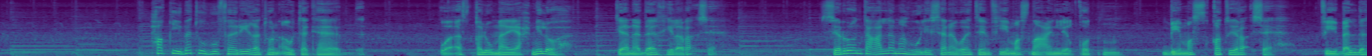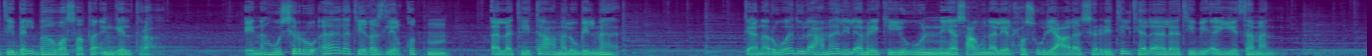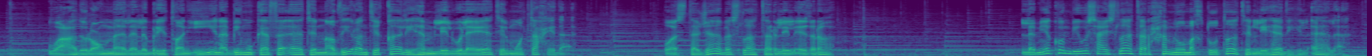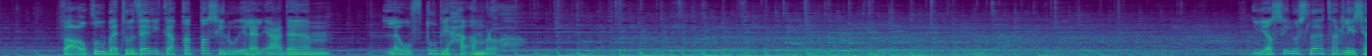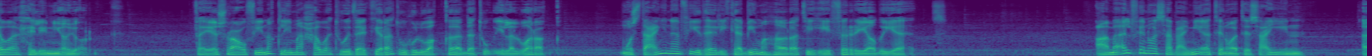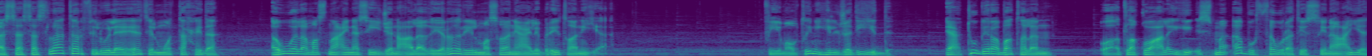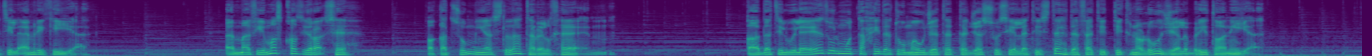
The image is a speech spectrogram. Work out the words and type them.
حقيبته فارغة أو تكاد وأثقل ما يحمله كان داخل رأسه. سر تعلمه لسنوات في مصنع للقطن بمسقط رأسه في بلدة بلبا وسط إنجلترا. إنه سر آلة غزل القطن التي تعمل بالماء. كان رواد الأعمال الأمريكيون يسعون للحصول على سر تلك الآلات بأي ثمن. وعدوا العمال البريطانيين بمكافآت نظير انتقالهم للولايات المتحدة. واستجاب سلاتر للإغراء. لم يكن بوسع سلاتر حمل مخطوطات لهذه الآلة. فعقوبة ذلك قد تصل إلى الإعدام لو افتضح أمره يصل سلاتر لسواحل نيويورك فيشرع في نقل ما حوته ذاكرته الوقادة إلى الورق مستعينا في ذلك بمهارته في الرياضيات عام 1790 أسس سلاتر في الولايات المتحدة أول مصنع نسيج على غرار المصانع البريطانية. في موطنه الجديد اعتبر بطلاً وأطلقوا عليه اسم أبو الثورة الصناعية الأمريكية. أما في مسقط رأسه فقد سمي سلاتر الخائن. قادت الولايات المتحدة موجة التجسس التي استهدفت التكنولوجيا البريطانية.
